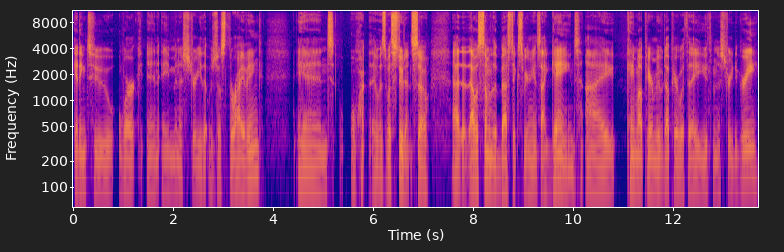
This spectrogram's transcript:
Getting to work in a ministry that was just thriving, and it was with students. So uh, that was some of the best experience I gained. I came up here, moved up here with a youth ministry degree,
